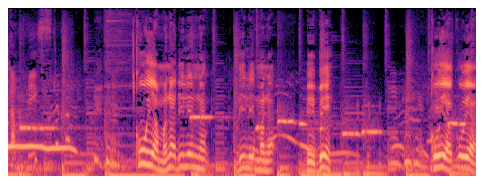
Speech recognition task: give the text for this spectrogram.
tambis. kuya man na dili na dili man na bebe. Kuya, kuya.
